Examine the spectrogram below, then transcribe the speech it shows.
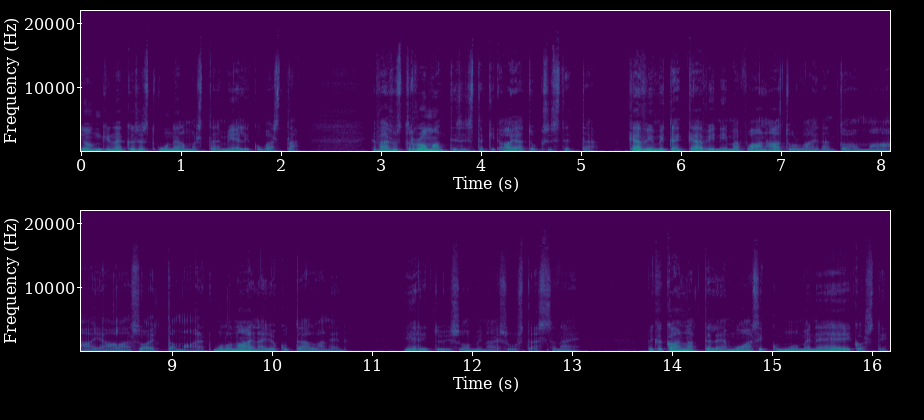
jonkinnäköisestä unelmasta ja mielikuvasta ja vähän semmoista romanttisestakin ajatuksesta, että kävi miten kävi, niin mä vaan hatun laitan tuohon maahan ja alan soittamaan. Että mulla on aina joku tällainen erityisominaisuus tässä näin, mikä kannattelee mua sitten, kun mulla menee heikosti.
